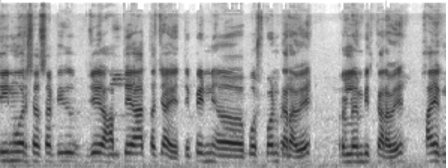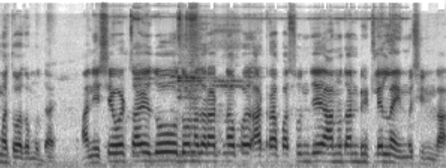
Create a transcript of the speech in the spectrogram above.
तीन वर्षासाठी जे हप्ते आताचे आहेत ते पेंड पोस्टपोन करावे प्रलंबित करावे हा एक महत्त्वाचा मुद्दा आहे. आणि शेवटचा आहे जो दोन हजार अठरा अठरा पासून जे अनुदान भेटलेलं नाही मशीनला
